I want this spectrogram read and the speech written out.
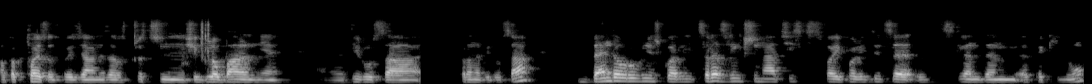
o to, kto jest odpowiedzialny za rozprzestrzenienie się globalnie e, wirusa, koronawirusa, będą również kładli coraz większy nacisk w swojej polityce względem Pekinu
